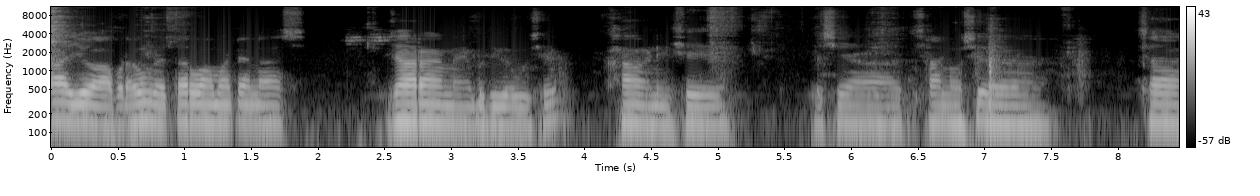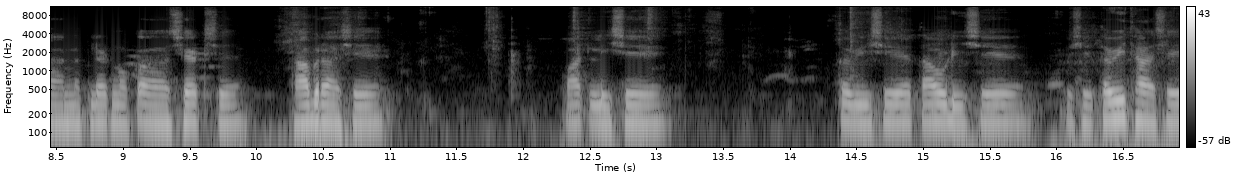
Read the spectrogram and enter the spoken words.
આ જો આપણે શું તરવા માટેના ઝારા ને બધું એવું છે. ખાવાની છે પછી આ છાનો છે છા અને પ્લેટનો સેટ છે ધાબરા છે પાટલી છે તવી છે તાવડી છે પછી તવીથા છે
